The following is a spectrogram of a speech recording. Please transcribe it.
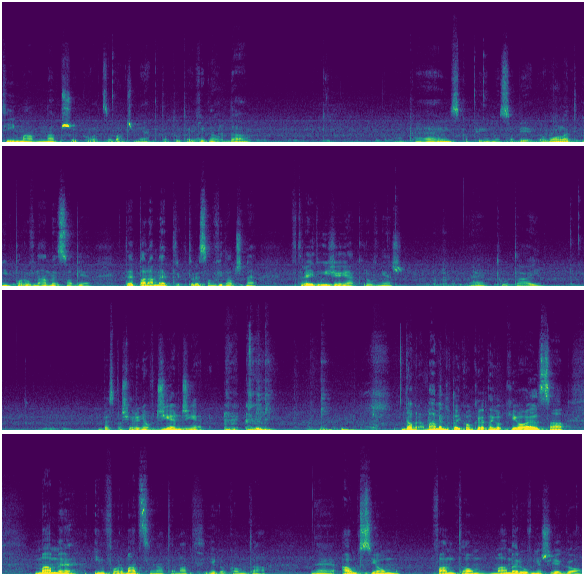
Timan na przykład. Zobaczmy jak to tutaj wygląda. Ok, skopiujmy sobie jego wallet i porównamy sobie te parametry, które są widoczne w TradeWizie, jak również e, tutaj bezpośrednio w GMGN. Dobra, mamy tutaj konkretnego KOL-sa. Mamy informacje na temat jego konta e, Auxiom, Phantom. Mamy również jego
